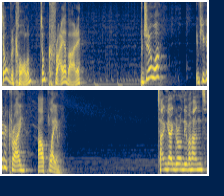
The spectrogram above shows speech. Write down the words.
don't recall him. Don't cry about it. But you know what? If you're going to cry, I'll play him. Tanganga, on the other hand,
